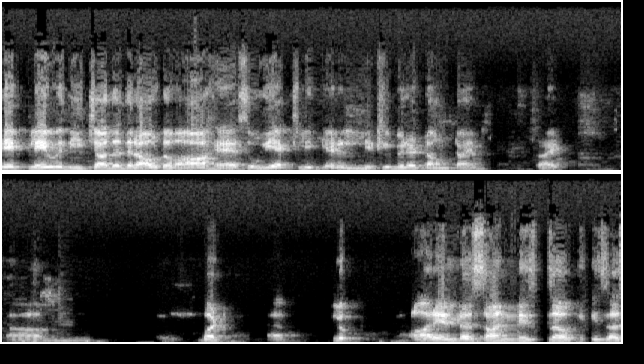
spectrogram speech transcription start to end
they play with each other. They're out of our hair, so we actually get a little bit of downtime, right? Um, but uh, look, our elder son is a is a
